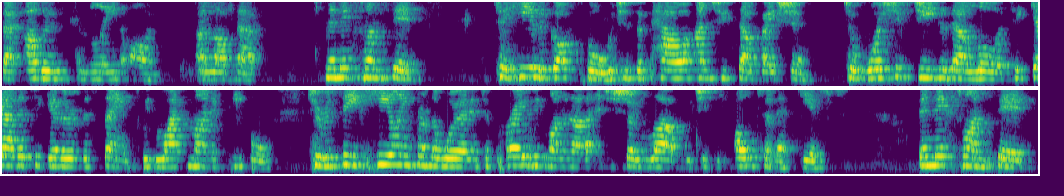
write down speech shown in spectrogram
that others can lean on. I love that. The next one said, to hear the gospel, which is the power unto salvation, to worship Jesus our Lord, to gather together of the saints with like minded people, to receive healing from the word, and to pray with one another and to show love, which is the ultimate gift. The next one said,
